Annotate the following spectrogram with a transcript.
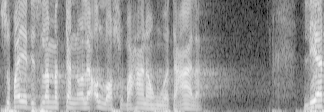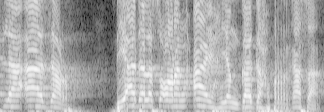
supaya diselamatkan oleh Allah Subhanahu wa taala. Lihatlah Azar, dia adalah seorang ayah yang gagah perkasa,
